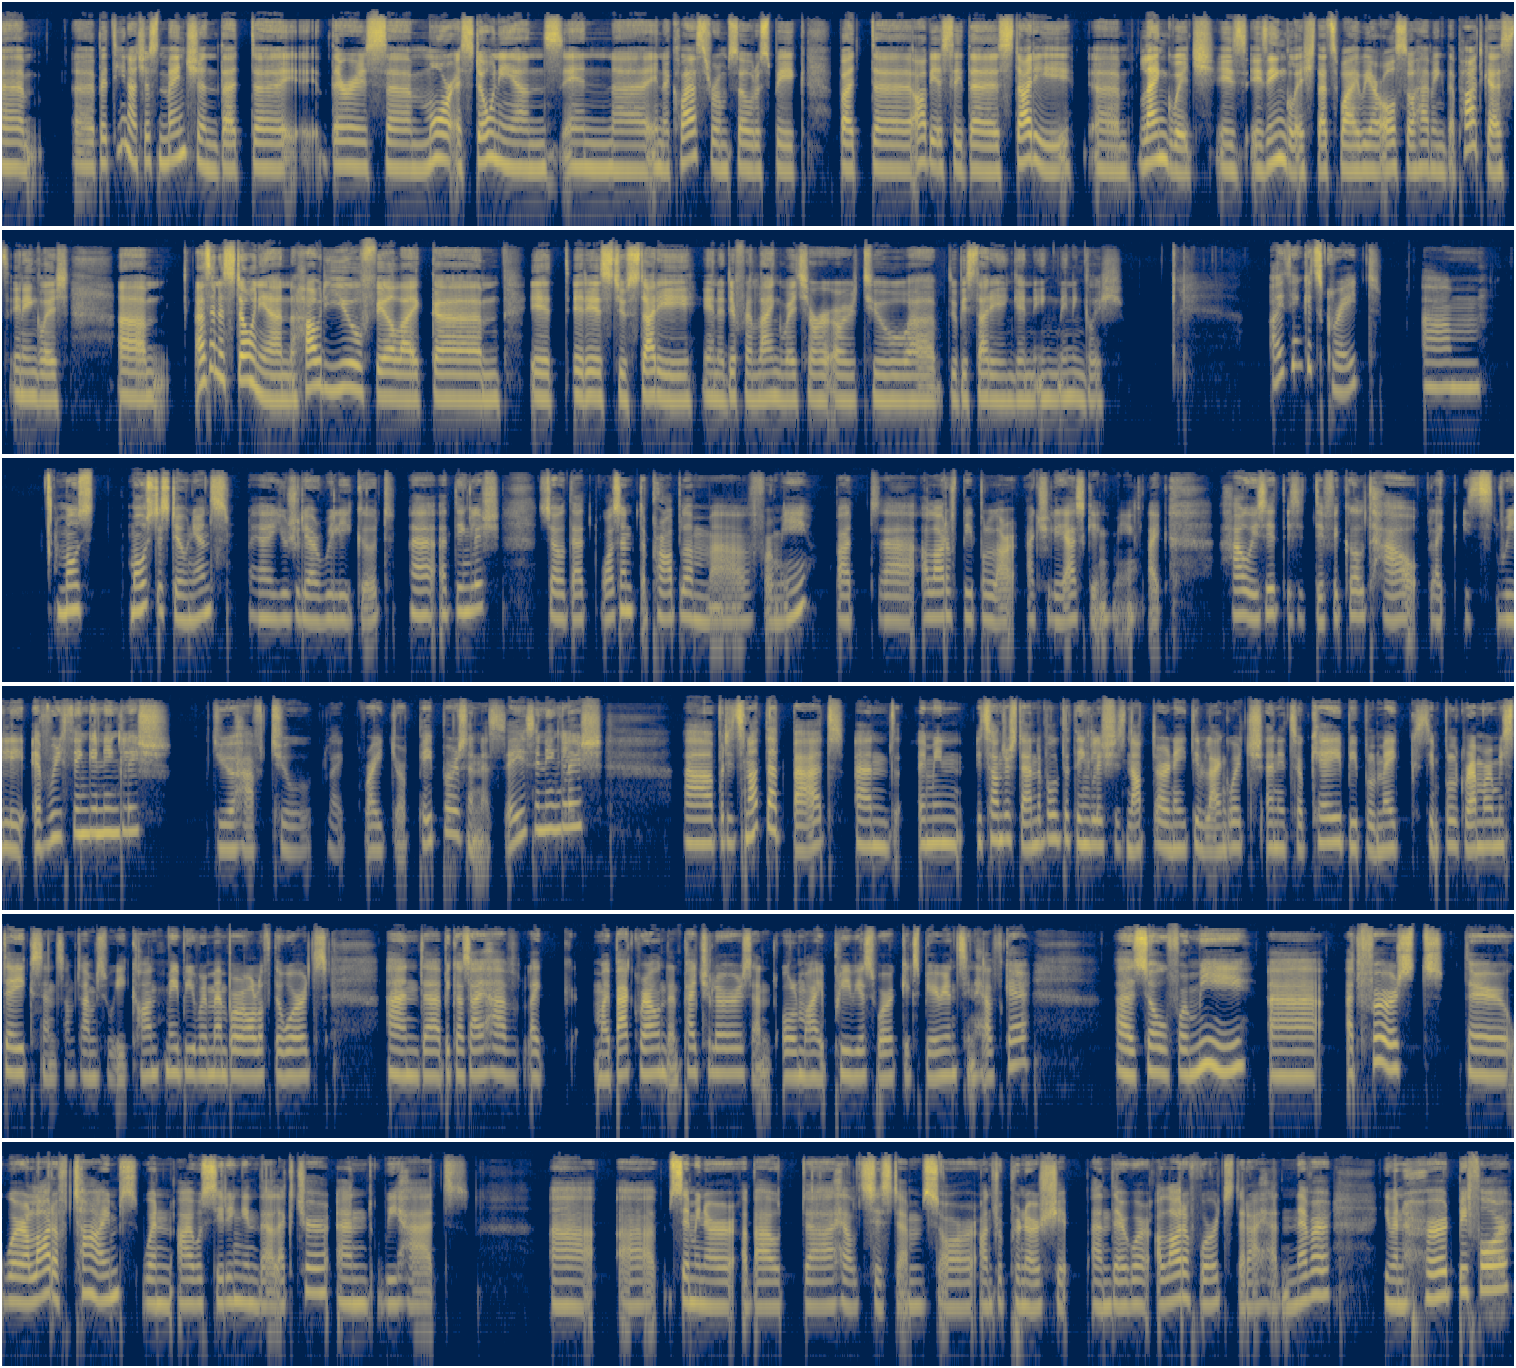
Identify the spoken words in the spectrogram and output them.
um, uh, Bettina just mentioned that uh, there is uh, more Estonians in uh, in a classroom, so to speak. But uh, obviously, the study um, language is is English. That's why we are also having the podcast in English. Um, as an Estonian, how do you feel like um, it it is to study in a different language or, or to uh, to be studying in, in, in English? I think it's great. Um, most most Estonians uh, usually are really good uh, at English, so that wasn't a problem uh, for me. But uh, a lot of people are actually asking me like how is it? Is it difficult? How like is really everything in english? Do you have to like write your papers and essays in english uh, but it's not that bad and i mean it's understandable that english is not our native language and it's okay people make simple grammar mistakes and sometimes we can't maybe remember all of the words and uh, because i have like my background and bachelor's and all my previous work experience in healthcare uh, so for me, uh, at first, there were a lot of times when I was sitting in the lecture and we had uh, a seminar about uh, health systems or entrepreneurship. And there were a lot of words that I had never even heard before.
